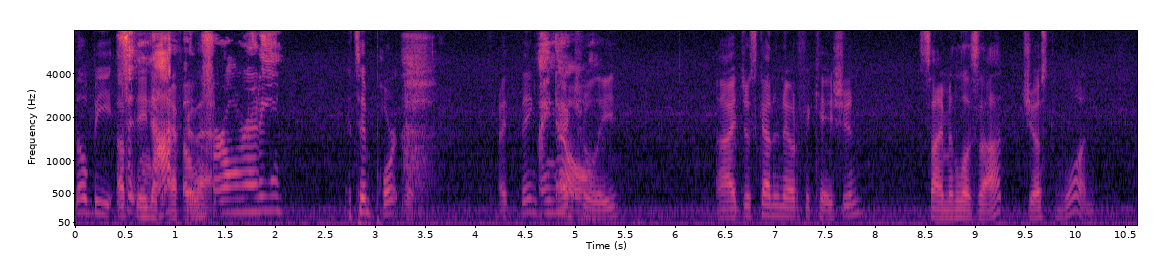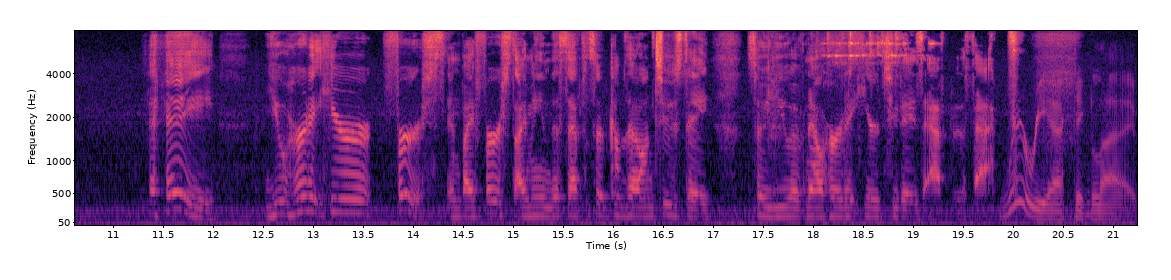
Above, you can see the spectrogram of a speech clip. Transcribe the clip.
they'll be Is it updated not after over that. already? It's in Portland. I think I know. actually I just got a notification. Simon Lizotte just won. Hey, you heard it here first, and by first I mean this episode comes out on Tuesday, so you have now heard it here two days after the fact. We're reacting live.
